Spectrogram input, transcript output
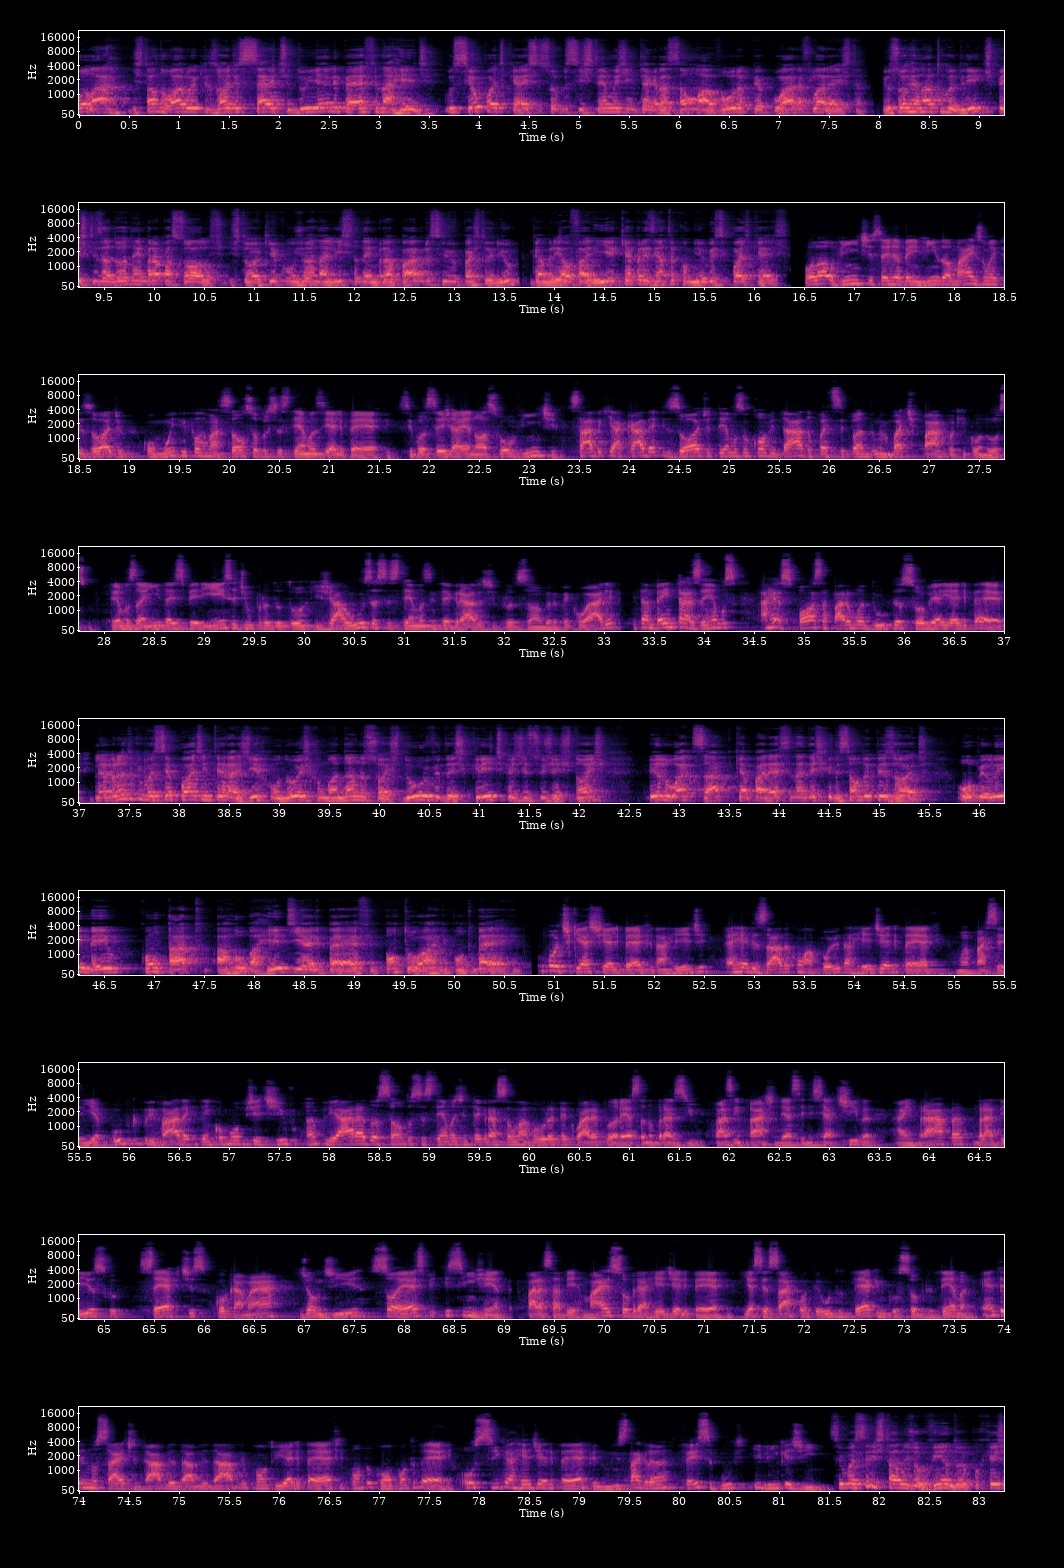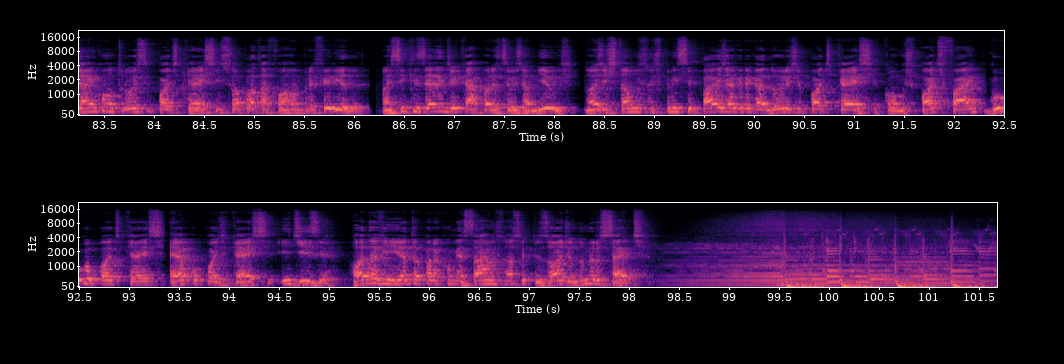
Olá, está no ar o episódio 7 do ILPF na Rede, o seu podcast sobre sistemas de integração lavoura, pecuária floresta. Eu sou Renato Rodrigues, pesquisador da Embrapa Solos. Estou aqui com o jornalista da Embrapa Agro Silvio Pastoril, Gabriel Faria, que apresenta comigo esse podcast. Olá, ouvinte, seja bem-vindo a mais um episódio com muita informação sobre os sistemas ILPF. Se você já é nosso ouvinte, sabe que a cada episódio temos um convidado participando no bate-papo aqui conosco. Temos ainda a experiência de um produtor que já usa sistemas integrados de produção agropecuária e também trazemos a resposta para uma dúvida sobre a ILPF. Lembrando que você pode interagir conosco mandando suas dúvidas, críticas e sugestões pelo WhatsApp que aparece na descrição do episódio ou pelo e-mail contato@redelpf.org.br. O podcast LPF na Rede é realizado com o apoio da Rede LPF, uma parceria público-privada que tem como objetivo ampliar a adoção dos sistemas de integração lavoura, pecuária e floresta no Brasil. Fazem parte dessa iniciativa a Embrapa, Bradesco, Septis, Cocamar, John Deere, Soesp e Singenta. Para saber mais sobre a Rede LPF e acessar conteúdo técnico sobre o tema, entre no site www.ilpf.com.br ou siga a Rede LPF no Instagram, Facebook e LinkedIn. Se você está nos ouvindo, é porque já encontrou esse podcast em sua plataforma preferida. Mas se quiser indicar para seus amigos, nós estamos nos principais agregadores de podcast, como Spotify, Google Podcast, Apple Podcast e Deezer. Roda a vinheta para começarmos nosso episódio número 7.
